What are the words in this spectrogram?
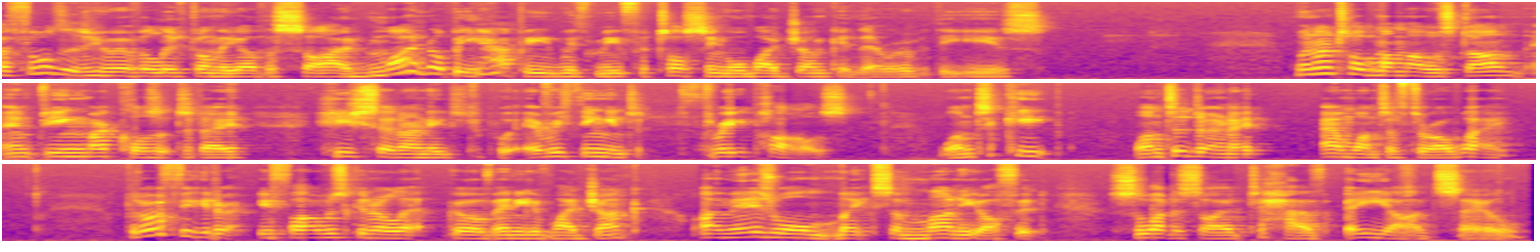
I thought that whoever lived on the other side might not be happy with me for tossing all my junk in there over the years. When I told Mum I was done emptying my closet today, she said I needed to put everything into three piles one to keep, one to donate, and one to throw away. But I figured if I was going to let go of any of my junk, I may as well make some money off it, so I decided to have a yard sale.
